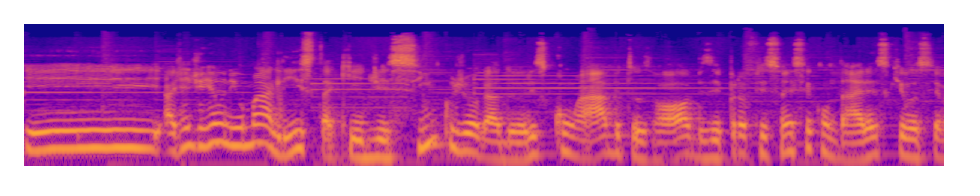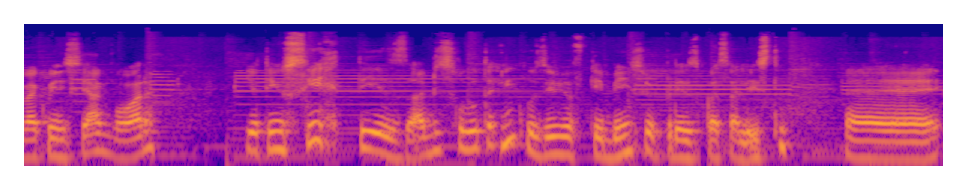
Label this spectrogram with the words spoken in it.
E a gente reuniu uma lista aqui de cinco jogadores com hábitos, hobbies e profissões secundárias que você vai conhecer agora. E eu tenho certeza absoluta, inclusive eu fiquei bem surpreso com essa lista. É,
